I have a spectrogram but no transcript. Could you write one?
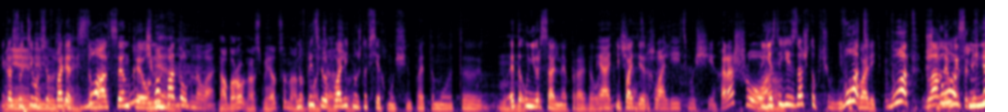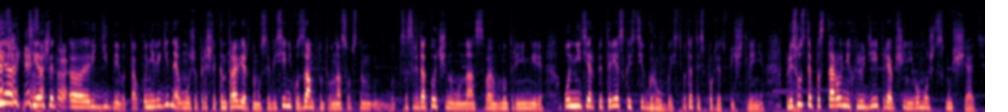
Мне кажется, у Тима все в порядке с Вот, самооценкой. он- Ничего Нет. подобного. Наоборот, надо смеяться, надо Ну, в принципе, хвалить нужно всех мужчин, поэтому это, Мгм. это универсальное правило. Опять и поддерживать. хвалить мужчин. Хорошо. Ну, Если есть за что, почему не вот, похвалить? вот, главная что мысль. не терпит э, ригидный, вот так, о, не ригидный, а мы уже пришли к интровертному собеседнику, замкнутому на собственном, вот, сосредоточенному на своем внутреннем мире. Он не терпит резкость и грубость. Вот это испортит впечатление. Присутствие посторонних людей при общении его может смущать.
